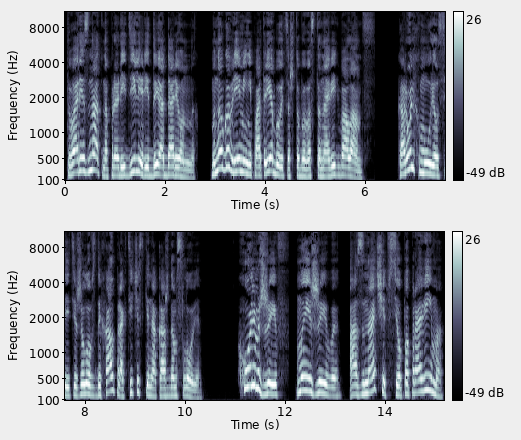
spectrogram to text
Твари знатно проредили ряды одаренных. Много времени потребуется, чтобы восстановить баланс. Король хмурился и тяжело вздыхал практически на каждом слове. Хольм жив, мы живы, а значит, все поправимо.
